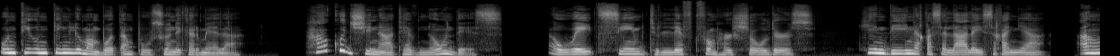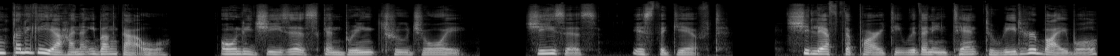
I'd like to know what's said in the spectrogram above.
Unti-unting lumambot ang puso ni Carmela. How could she not have known this? A weight seemed to lift from her shoulders. Hindi nakasalalay sa kanya ang kaligayahan ng ibang tao. Only Jesus can bring true joy. Jesus is the gift. She left the party with an intent to read her Bible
